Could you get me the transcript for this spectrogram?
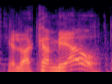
Que lo has cambiado.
